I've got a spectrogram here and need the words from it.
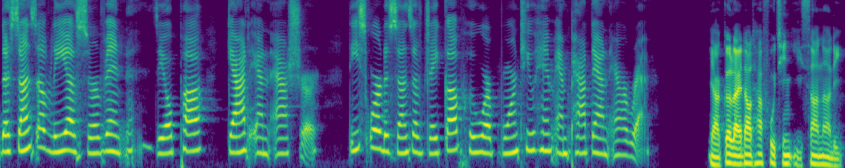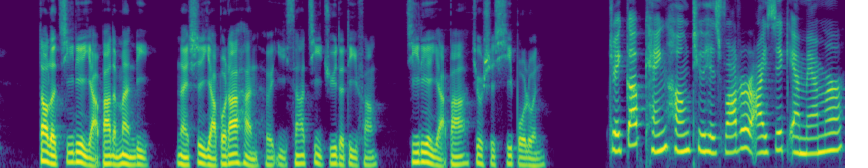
the sons of Leah's servant Zilpah, Gad, and Asher. These were the sons of Jacob who were born to him in Paddan Aram. 雅各来到他父亲以撒那里，到了基列雅巴的幔利，乃是亚伯拉罕和以撒寄居的地方。基列雅巴就是希伯伦。Jacob came home to his father Isaac at Mamre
